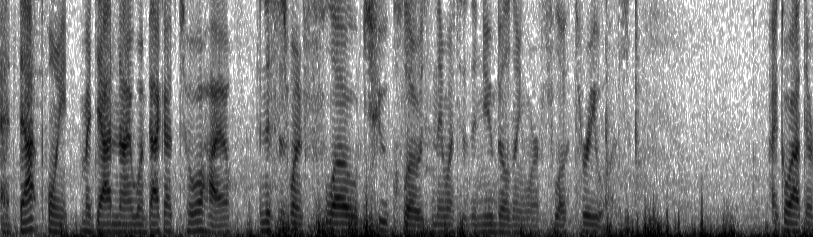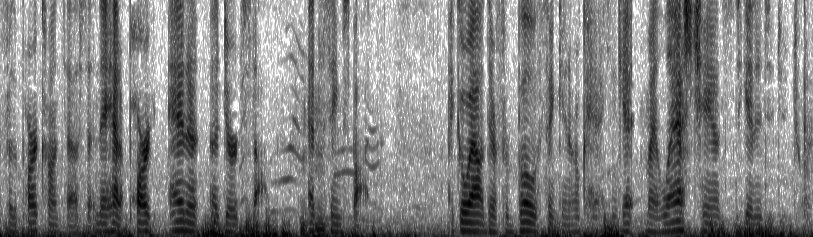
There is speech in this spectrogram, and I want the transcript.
at that point, my dad and I went back out to Ohio, and this is when Flow 2 closed and they went to the new building where Flow 3 was. I go out there for the park contest, and they had a park and a, a dirt stop at the mm-hmm. same spot. I go out there for both, thinking, okay, I can get my last chance to get into Tour.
